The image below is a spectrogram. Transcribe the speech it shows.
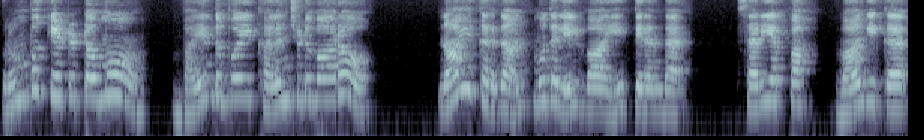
ரொம்ப கேட்டுட்டோமோ? பயந்து போய் கலைஞ்சிடுவாரோ? நாயக்கர் தான் முதலில் வாயை திறந்தார். சரியப்பா வாங்கிக்க.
